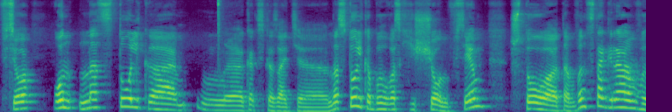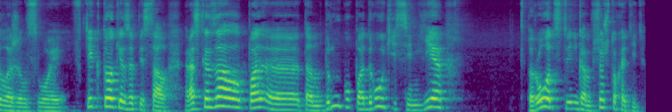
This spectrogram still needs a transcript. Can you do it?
все, он настолько, э, как сказать, э, настолько был восхищен всем, что там в Инстаграм выложил свой, в ТикТоке записал, рассказал по, э, там другу, подруге, семье, родственникам, все, что хотите.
